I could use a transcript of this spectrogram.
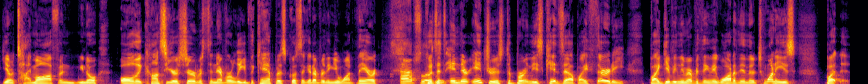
you know, time off and, you know, all the concierge service to never leave the campus because they get everything you want there Absolutely. because it's in their interest to burn these kids out by 30 by giving them everything they wanted in their 20s but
